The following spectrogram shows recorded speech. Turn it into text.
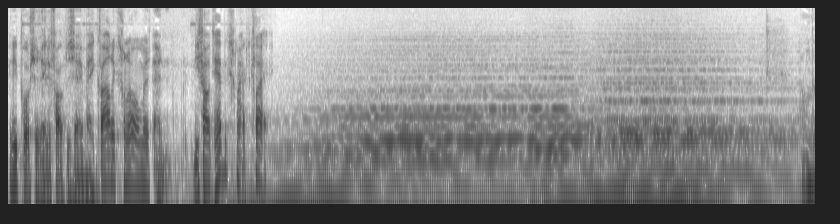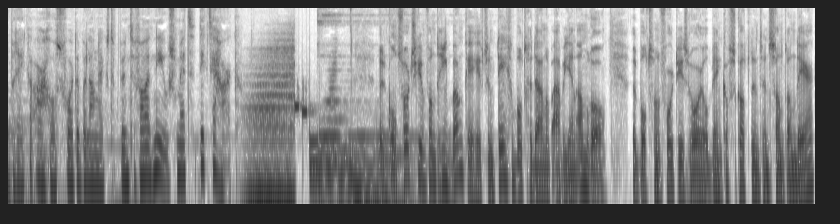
die procedurele fouten zijn mij kwalijk genomen. En die fouten heb ik gemaakt, klaar. Argos voor de belangrijkste punten van het nieuws met Dick ter Hark. Een consortium van drie banken heeft een tegenbod gedaan op ABN AMRO. Het bod van Fortis, Royal Bank of Scotland en Santander...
